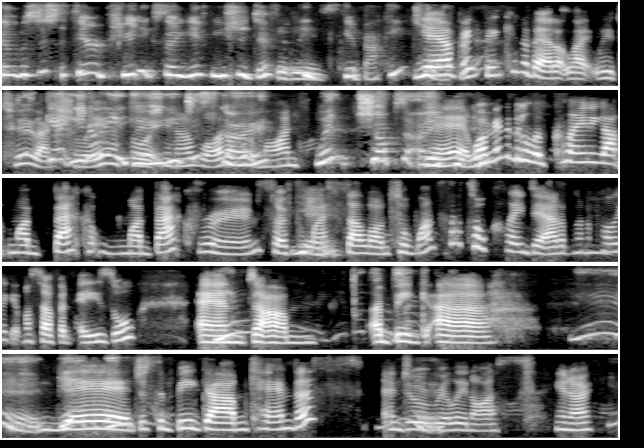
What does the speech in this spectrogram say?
it was just therapeutic. So yeah, you should definitely get back into Yeah, it. I've been thinking about it lately too. Just get- Actually, you know I you thought, do, you you know what, I wouldn't mind. when shops are open. Yeah, well, I'm in the middle of cleaning up my back my back room, so for my salon. So once that's all cleaned out, I'm gonna probably get myself an easel and um a big uh yeah, yeah, just a big um canvas and do a really nice, you know, yeah,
